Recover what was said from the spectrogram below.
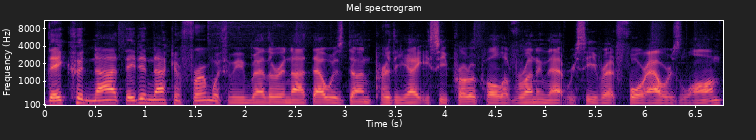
they could not, they did not confirm with me whether or not that was done per the IEC protocol of running that receiver at four hours long.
